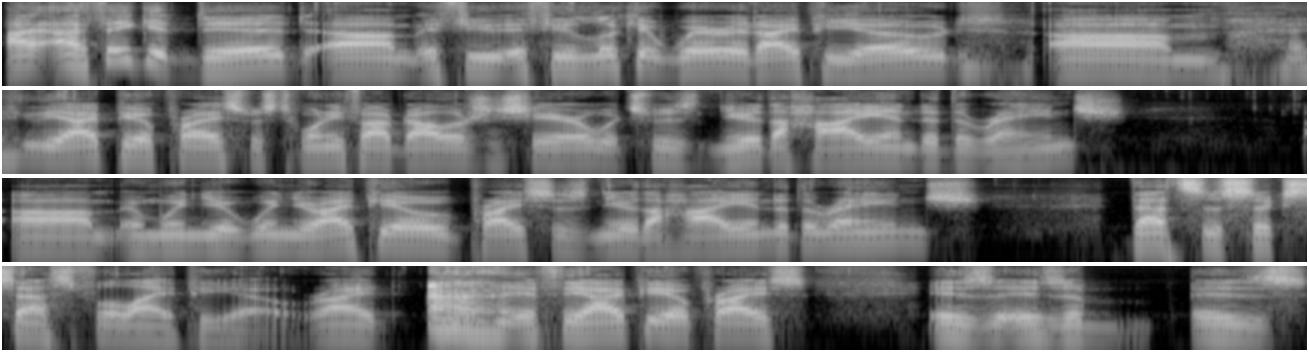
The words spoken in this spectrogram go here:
I, I think it did. Um, if you if you look at where it IPO'd, um, I think the IPO price was twenty five dollars a share, which was near the high end of the range. Um, and when your when your IPO price is near the high end of the range, that's a successful IPO, right? if the IPO price is is a is,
